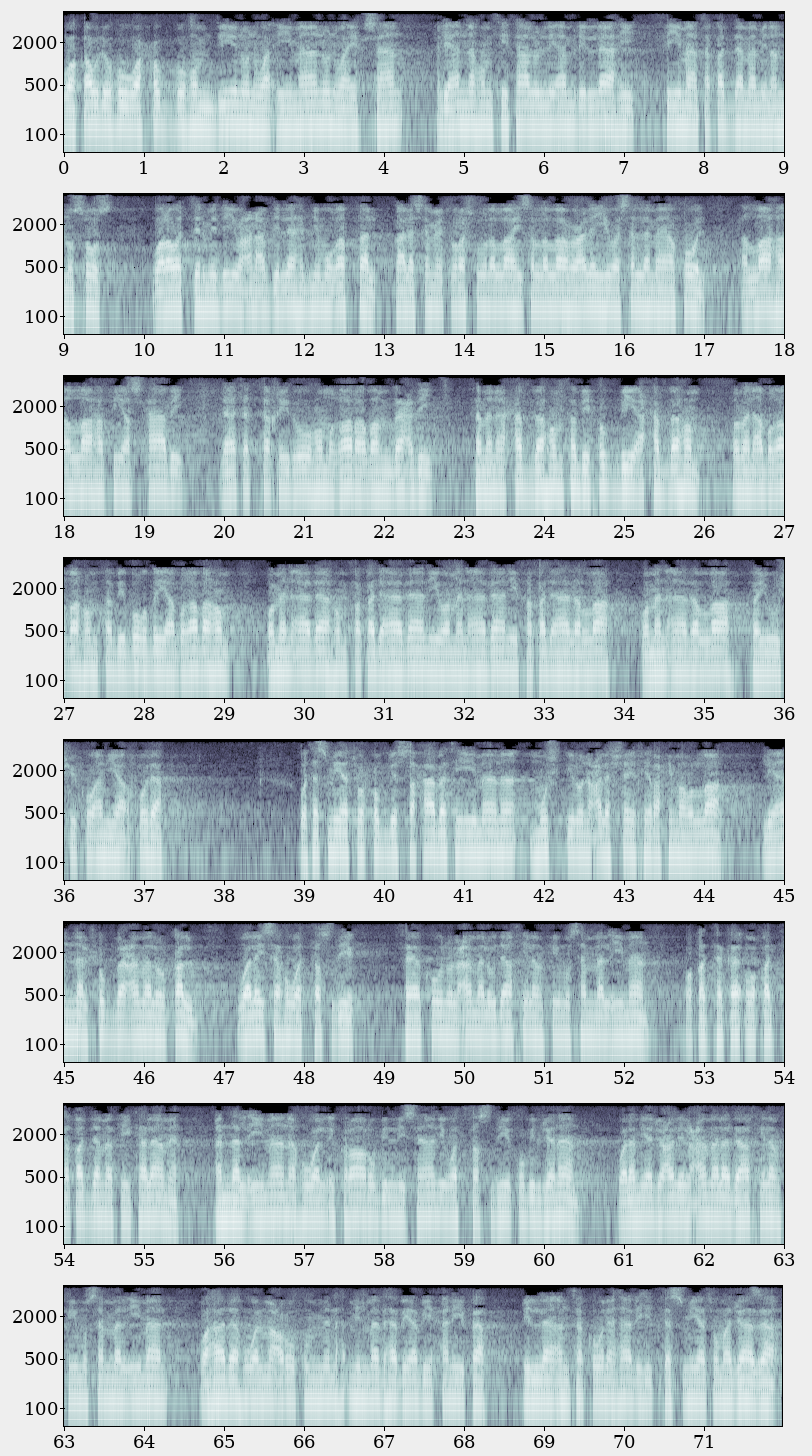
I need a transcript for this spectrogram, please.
وقوله وحبهم دين وإيمان وإحسان لأنه امتثال لأمر الله فيما تقدم من النصوص. وروى الترمذي عن عبد الله بن مغفل قال سمعت رسول الله صلى الله عليه وسلم يقول الله الله في أصحابي لا تتخذوهم غرضا بعدي فمن أحبهم فبحبي أحبهم ومن أبغضهم فببغضي أبغضهم. ومن آذاهم فقد آذاني ومن آذاني فقد آذى الله ومن آذى الله فيوشك أن يأخذه. وتسمية حب الصحابة إيمانا مشكل على الشيخ رحمه الله لأن الحب عمل القلب وليس هو التصديق فيكون العمل داخلا في مسمى الإيمان وقد, وقد تقدم في كلامه. أن الإيمان هو الإقرار باللسان والتصديق بالجنان ولم يجعل العمل داخلا في مسمى الإيمان وهذا هو المعروف من مذهب أبي حنيفة إلا أن تكون هذه التسمية مجازا.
